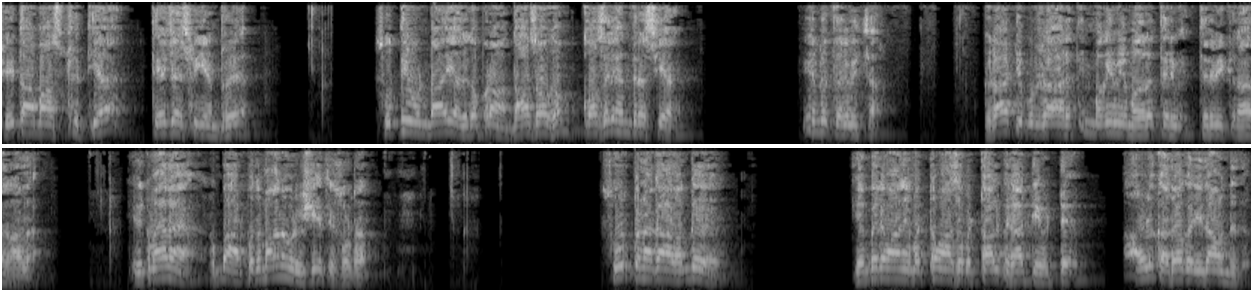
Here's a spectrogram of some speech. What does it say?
சீதாமாஸ்திய தேஜஸ்வி என்று சுத்தி உண்டாய் அதுக்கப்புறம் தாசோகம் கோசலேந்திரசிய என்று தெரிவித்தார் பிராட்டி புருஷாரத்தின் மகிமை முதல்ல தெரிவி தெரிவிக்கிறார் அதனால. இதுக்கு மேல ரொம்ப அற்புதமான ஒரு விஷயத்தை சொல்றார். சூர்பனகா வந்து எம்பெருமானை மட்டும் ஆசைப்பட்டால் பிராட்டியை விட்டு அவளுக்கு அதோகதி தான் வந்தது.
